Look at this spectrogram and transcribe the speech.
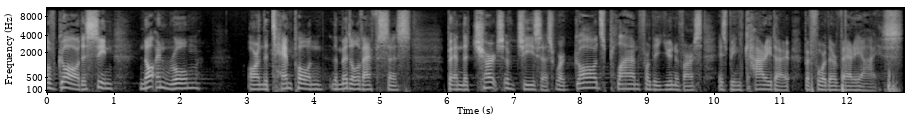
of God is seen not in Rome or in the temple in the middle of Ephesus, but in the church of Jesus, where God's plan for the universe is being carried out before their very eyes.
